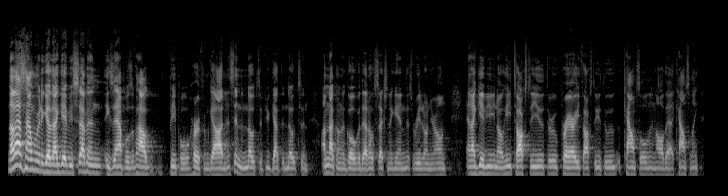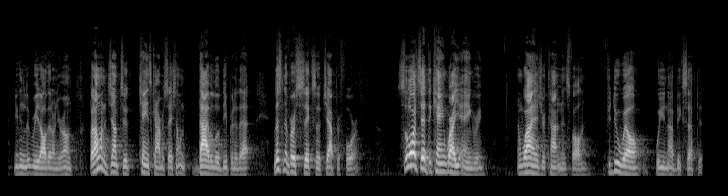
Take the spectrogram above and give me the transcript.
Now, last time we were together, I gave you seven examples of how people heard from God, and it's in the notes if you got the notes, and I'm not going to go over that whole section again, just read it on your own and I give you, you know, he talks to you through prayer, he talks to you through counsel and all that, counseling. You can read all that on your own. But I want to jump to Cain's conversation. I want to dive a little deeper into that. Listen to verse 6 of chapter 4. So the Lord said to Cain, Why are you angry? And why has your countenance fallen? If you do well, will you not be accepted?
